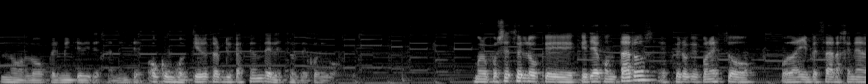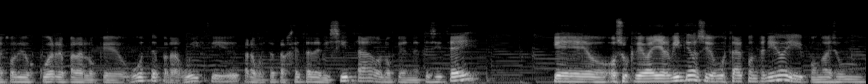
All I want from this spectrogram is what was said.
no lo permite directamente o con cualquier otra aplicación de lector de código. Bueno, pues esto es lo que quería contaros. Espero que con esto podáis empezar a generar códigos QR para lo que os guste, para el wifi, para vuestra tarjeta de visita o lo que necesitéis. Que os suscribáis al vídeo si os gusta el contenido y pongáis un,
